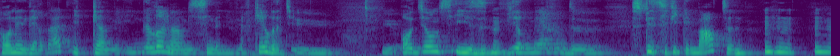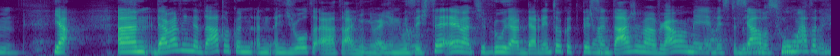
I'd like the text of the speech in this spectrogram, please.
Want inderdaad, ik kan me inbeelden, maar misschien ben ik verkeerd, dat uw, uw audience is veel meer de specifieke maten. Mm -hmm. Ja, Um, dat was inderdaad ook een, een, een grote uitdaging, wat je nu zegt. Hè? Want je vroeg daar, daarnet ook het percentage van vrouwen met, met speciale schoenmaten.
